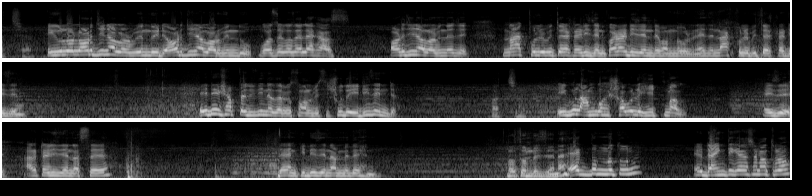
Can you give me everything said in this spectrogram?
আচ্ছা। এগুলো হলো অরিজিনাল অরবিন্দু এটা অরিজিনাল অরবিন্দু। গজে গজে লেখা আছে। অরিজিনাল অরবিন্দু যে নাক ফুলের ভিতরে একটা ডিজাইন কটা ডিজাইন দেবেন বলেন? এই যে নাক ফুলের ভিতরে একটা ডিজাইন এটাই সপ্তাহে দুই তিন হাজার কাছে মাল বেশি। শুধু এই ডিজাইনটা আচ্ছা। এইগুলো আমগো সব হলো হিট মাল। এই যে আরেকটা ডিজাইন আছে। দেখেন কি ডিজাইন আপনি দেখেন? নতুন ডিজাইন হ্যাঁ? একদম নতুন। এই ডাইং থেকে আসে মাত্র।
